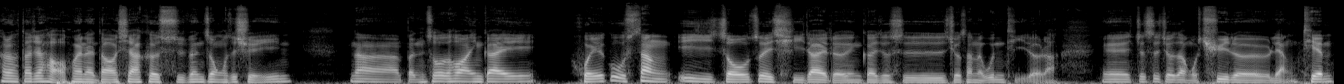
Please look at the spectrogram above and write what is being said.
Hello，大家好，欢迎来到下课十分钟，我是雪英。那本周的话，应该回顾上一周最期待的，应该就是酒展的问题了啦。因为就是酒展，我去了两天。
